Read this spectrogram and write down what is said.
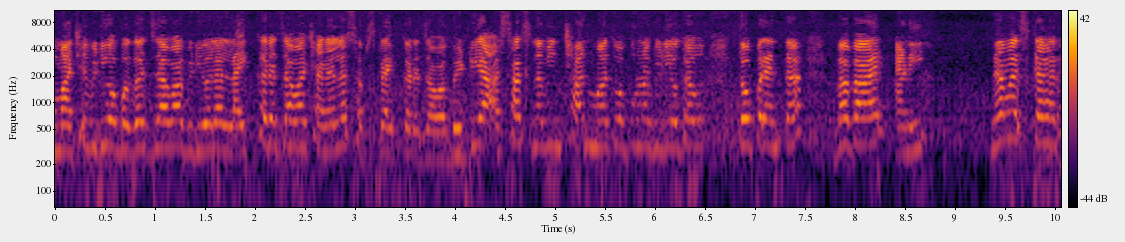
माझे व्हिडिओ बघत जावा. व्हिडिओला लाईक करत जावा. चॅनलला सबस्क्राईब करत जावा. भेटूया असाच नवीन छान महत्त्वपूर्ण व्हिडिओ घेऊन. तोपर्यंत बाय आणि नमस्कार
